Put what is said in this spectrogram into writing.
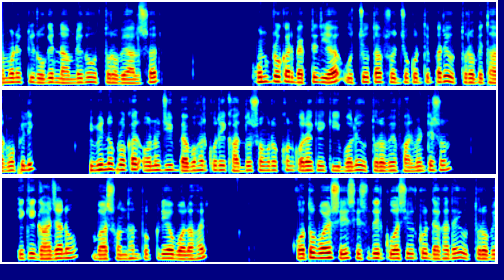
এমন একটি রোগের নাম লেখো উত্তর হবে আলসার। কোন প্রকার ব্যাকটেরিয়া উচ্চ তাপ সহ্য করতে পারে? উত্তর হবে থার্মোফিলিক। বিভিন্ন প্রকার অণুজীব ব্যবহার করে খাদ্য সংরক্ষণ করাকে কি বলে? উত্তর হবে ফার্মেন্টেশন। একে গাঁজানো বা সন্ধান প্রক্রিয়াও বলা হয়। কত বয়সে শিশুদের কুয়াশিওরকর দেখা দেয়? উত্তর হবে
